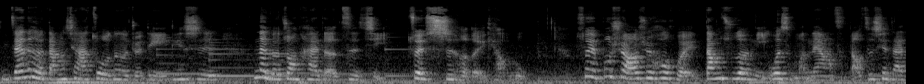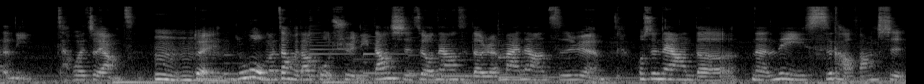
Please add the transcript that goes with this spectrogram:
你在那个当下做的那个决定，一定是那个状态的自己最适合的一条路，所以不需要去后悔当初的你为什么那样子，导致现在的你才会这样子。嗯嗯，对。如果我们再回到过去，你当时只有那样子的人脉、那样的资源，或是那样的能力、思考方式，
